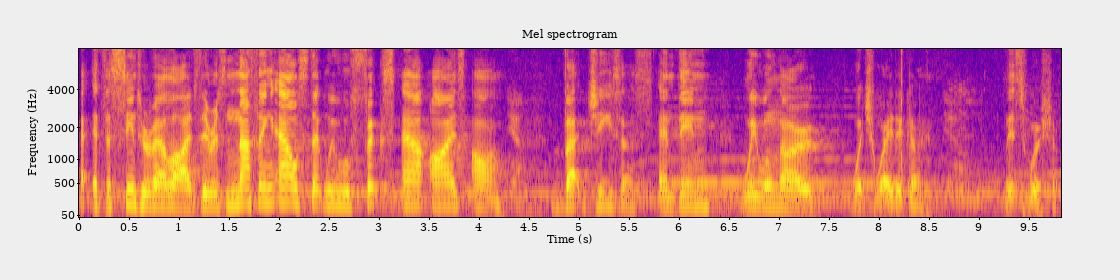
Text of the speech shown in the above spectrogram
at the center of our lives. There is nothing else that we will fix our eyes on but Jesus. And then we will know which way to go. Let's worship.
